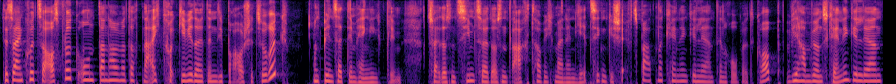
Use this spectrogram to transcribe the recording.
das war ein kurzer Ausflug und dann habe ich mir gedacht, na, ich gehe wieder in die Branche zurück und bin seitdem hängen geblieben. 2007, 2008 habe ich meinen jetzigen Geschäftspartner kennengelernt, den Robert Kropp. Wie haben wir uns kennengelernt?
